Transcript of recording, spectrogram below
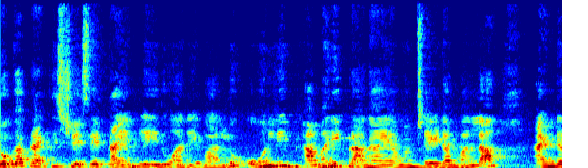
యోగా ప్రాక్టీస్ చేసే టైం లేదు అనే వాళ్ళు ఓన్లీ భ్రమరి ప్రాణాయామం చేయడం వల్ల అండ్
